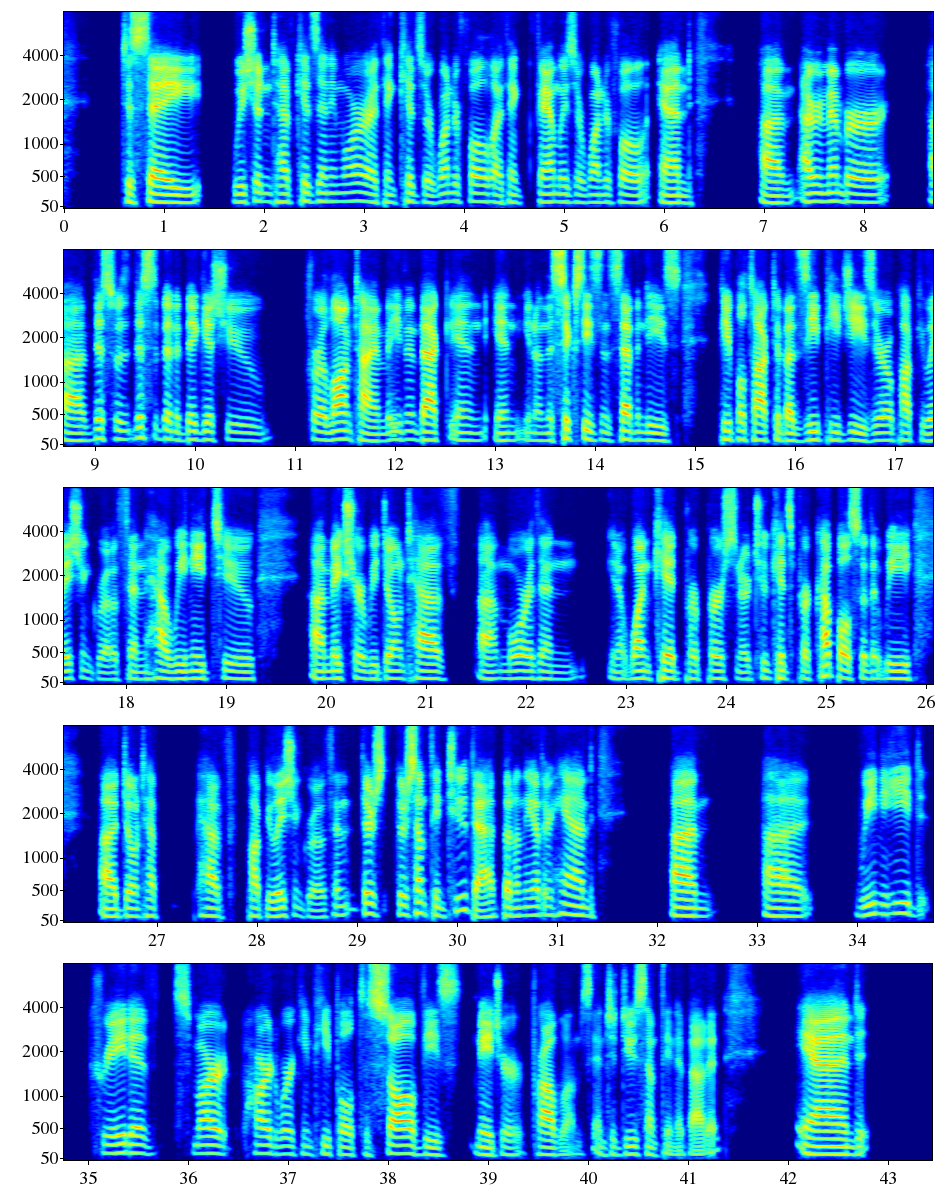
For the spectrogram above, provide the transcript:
to say we shouldn't have kids anymore. I think kids are wonderful. I think families are wonderful. And um, I remember uh, this was this has been a big issue for a long time. Even back in in you know in the 60s and 70s, people talked about ZPG, zero population growth, and how we need to uh, make sure we don't have uh, more than you know one kid per person or two kids per couple, so that we uh, don't have have population growth. And there's there's something to that. But on the other hand, um, uh, we need creative, smart, hardworking people to solve these major problems and to do something about it. And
